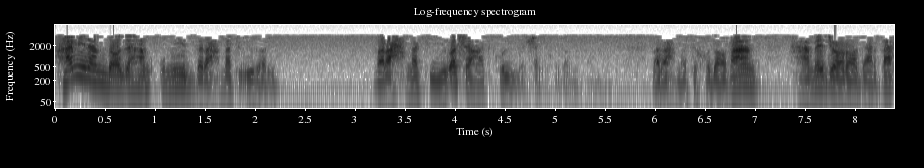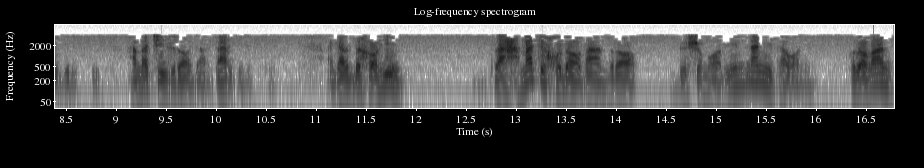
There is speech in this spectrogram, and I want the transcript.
همین اندازه هم امید به رحمت او داریم. و رحمتی وسعت کل شیء خدا و رحمت خداوند همه جا را در بر گرفته. همه چیز را در بر گرفته. اگر بخواهیم رحمت خداوند را به شماریم نمی‌توانیم. خداوند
